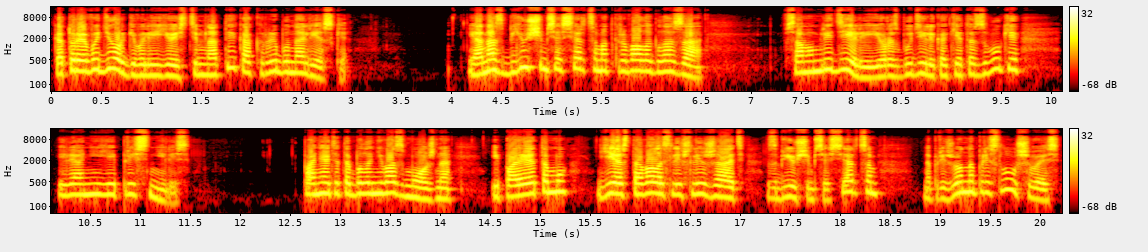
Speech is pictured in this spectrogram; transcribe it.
которые выдергивали ее из темноты, как рыбу на леске. И она с бьющимся сердцем открывала глаза — в самом ли деле ее разбудили какие-то звуки, или они ей приснились? Понять это было невозможно, и поэтому ей оставалось лишь лежать с бьющимся сердцем, напряженно прислушиваясь,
